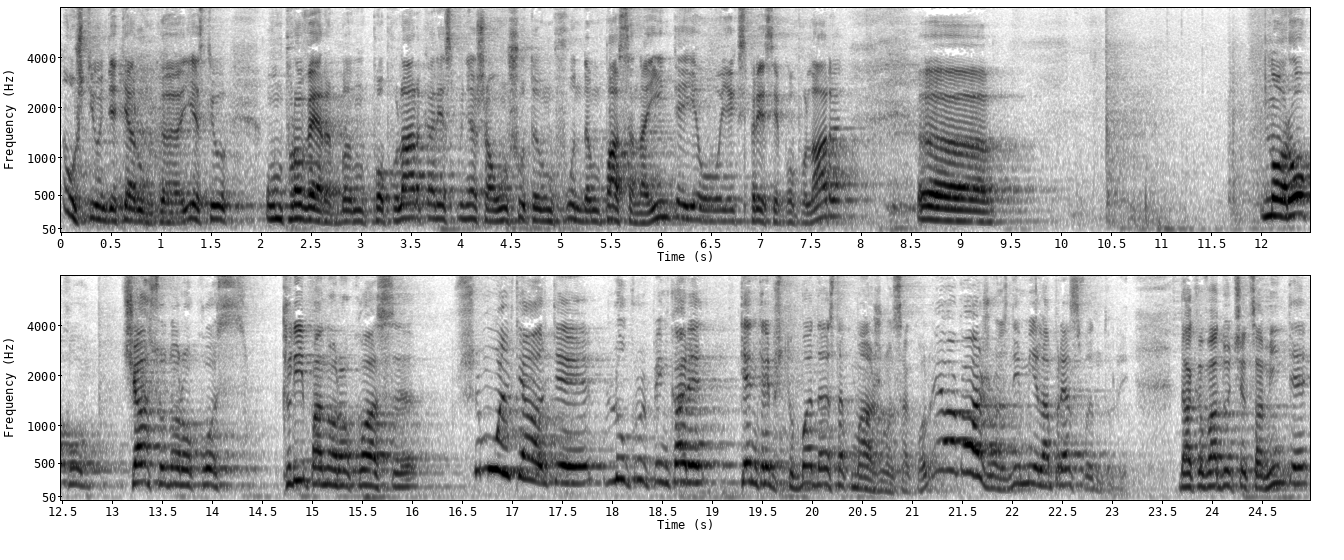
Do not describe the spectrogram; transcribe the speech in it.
nu știu unde te aruncă, este un proverb popular care spune așa, un șut în fund în pasă înainte, e o expresie populară, uh, norocul, ceasul norocos, clipa norocoasă și multe alte lucruri prin care te întrebi și tu, bă, dar ăsta cum a ajuns acolo? Ea a ajuns din mila Preasfântului. Dacă vă aduceți aminte,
